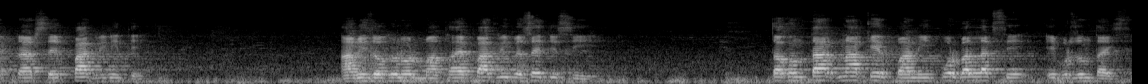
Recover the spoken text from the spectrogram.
একটা আসছে পাগড়ি নিতে। আমি যখন ওর মাথায় পাগড়ি বেচাইতেছি, তখন তার নাকের পানি পড়বার লাগছে, এ পর্যন্ত আইছে।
